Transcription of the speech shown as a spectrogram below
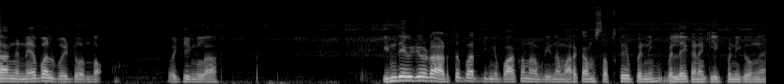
நாங்கள் நேபாள் போயிட்டு வந்தோம். ஓகேங்களா? இந்த வீடியோட அடுத்த பார்ட் நீங்கள் பார்க்கணும் அப்படின்னா மறக்காமல் சப்ஸ்கிரைப் பண்ணி பெல்லைக்கானை கிளிக் பண்ணிக்கோங்க.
